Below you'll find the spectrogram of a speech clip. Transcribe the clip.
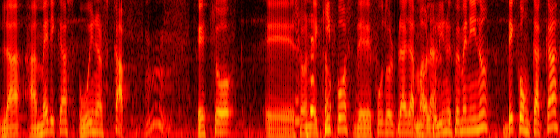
la America's Winners Cup. Esto eh, ¿Qué son es equipos de fútbol playa Hola. masculino y femenino de CONCACAF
